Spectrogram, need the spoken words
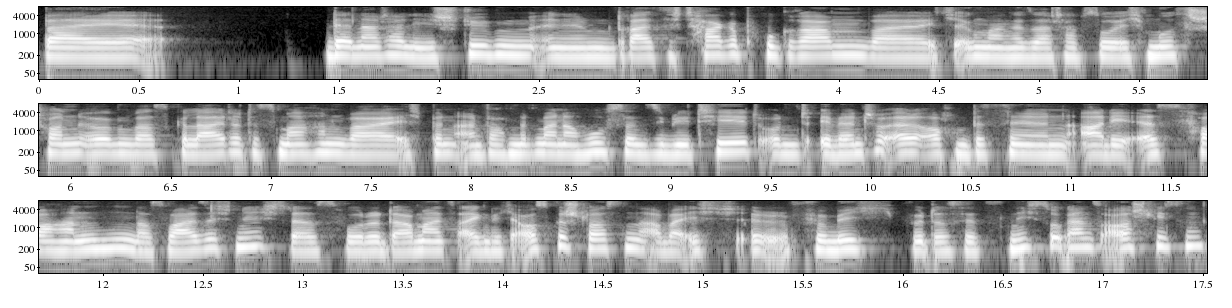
bei der Nathalie Stüben in dem 30-Tage-Programm, weil ich irgendwann gesagt habe, so ich muss schon irgendwas Geleitetes machen, weil ich bin einfach mit meiner Hochsensibilität und eventuell auch ein bisschen ADS vorhanden, das weiß ich nicht. Das wurde damals eigentlich ausgeschlossen, aber ich äh, für mich würde das jetzt nicht so ganz ausschließen,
